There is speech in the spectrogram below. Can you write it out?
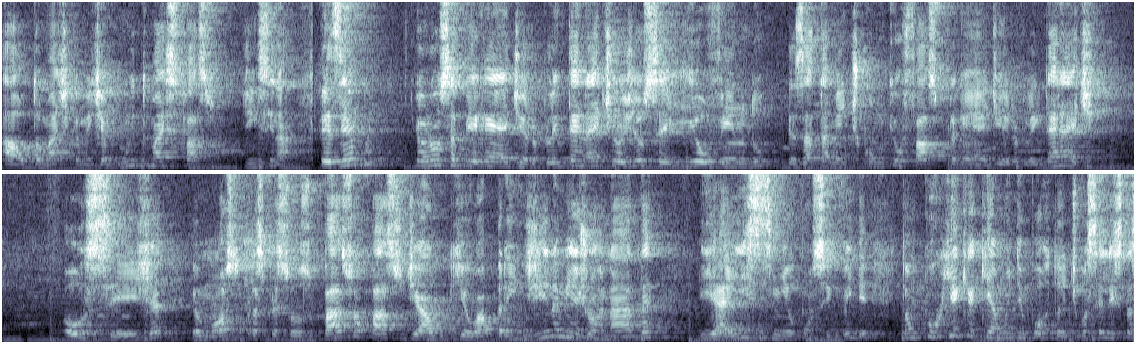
automaticamente é muito mais fácil de ensinar. Exemplo, eu não sabia ganhar dinheiro pela internet, hoje eu sei e eu vendo exatamente como que eu faço para ganhar dinheiro pela internet. Ou seja, eu mostro para as pessoas o passo a passo de algo que eu aprendi na minha jornada e aí sim eu consigo vender. Então, por que, que aqui é muito importante? Você lista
